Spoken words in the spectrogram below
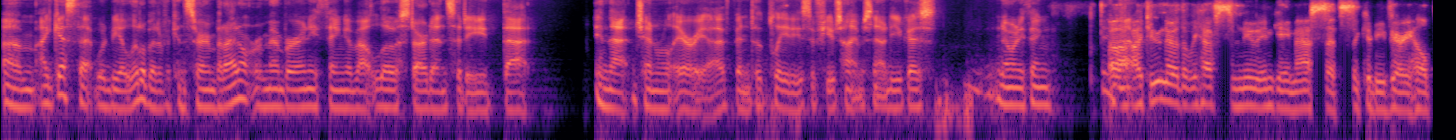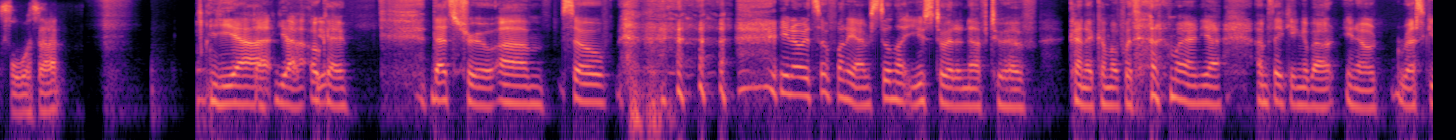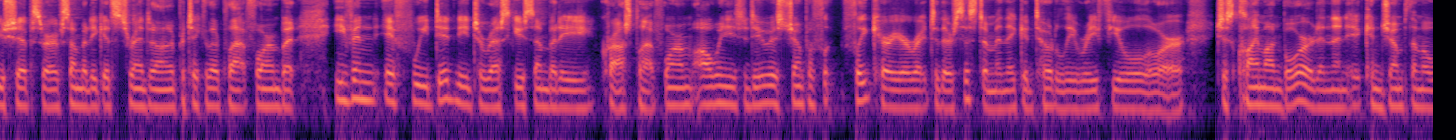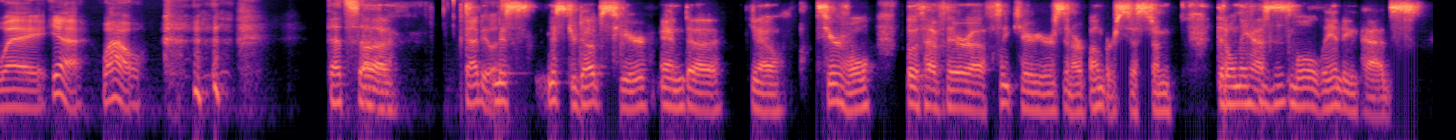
Um, I guess that would be a little bit of a concern, but I don't remember anything about low star density that in that general area. I've been to the Pleiades a few times now. Do you guys know anything? Uh, I do know that we have some new in-game assets that could be very helpful with that. Yeah, that, yeah, okay. That's true. Um, so, you know, it's so funny. I'm still not used to it enough to have kind of come up with that on my own. Yeah, I'm thinking about you know rescue ships or if somebody gets stranded on a particular platform. But even if we did need to rescue somebody cross-platform, all we need to do is jump a fl- fleet carrier right to their system, and they could totally refuel or just climb on board, and then it can jump them away. Yeah, wow, that's uh, uh, fabulous. Miss, Mr. Dubs here, and uh, you know Tyrville both have their uh, fleet carriers in our Bumber system that only has mm-hmm. small landing pads.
